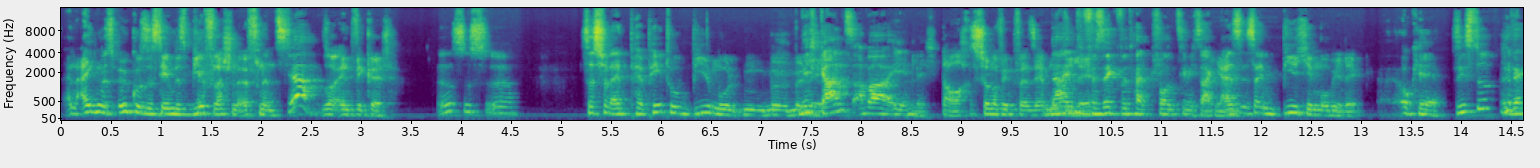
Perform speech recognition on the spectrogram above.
ein eigenes Ökosystem des Bierflaschenöffnens Ja. so entwickelt. Das ist, äh, das ist schon ein Perpetuum Biermüll. Nicht ganz, aber ähnlich. Doch, ist schon auf jeden Fall sehr Nein, die mobile. Physik wird halt schon ziemlich sagen. Ja, es ist ein Bierchen mobile. Okay. Siehst du? Da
